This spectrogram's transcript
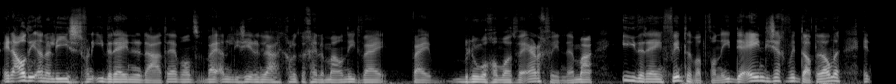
En al die analyses van iedereen inderdaad, hè, want wij analyseren nu eigenlijk gelukkig helemaal niet. Wij, wij benoemen gewoon wat we erg vinden. Maar iedereen vindt er wat van. De een die zegt weer dat, de ander. En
